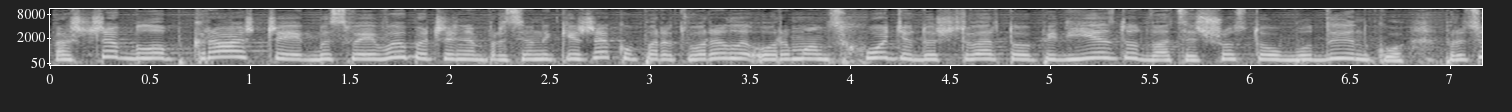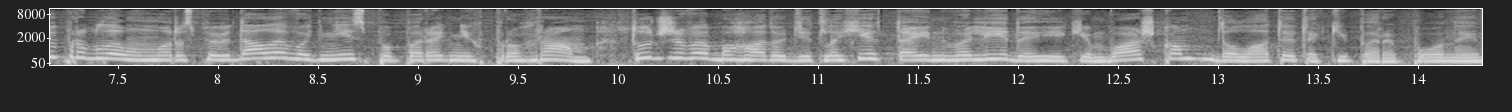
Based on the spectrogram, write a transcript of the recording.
А ще було б краще, якби свої вибачення працівники ЖЕКу перетворили у ремонт сходів до четвертого під'їзду 26-го будинку. Про цю проблему ми розповідали в одній з попередніх програм. Тут живе багато дітлахів та інваліди, яким важко долати такі перепони.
